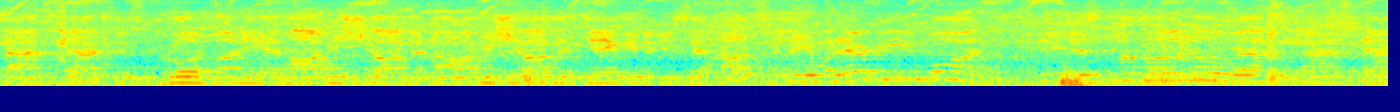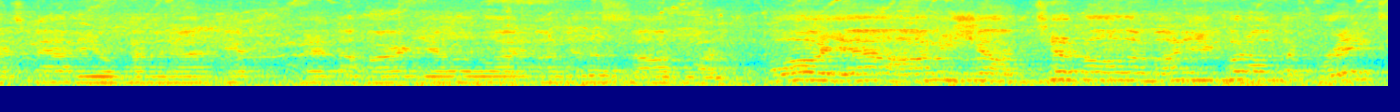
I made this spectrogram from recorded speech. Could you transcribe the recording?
Fat Stacks is throwing money at Hobby Shop and Hobby Shop is taking it. He said, I'll tell you whatever you want. You just come on over. That's Fat Stacks Fabio coming at you at the hard yellow line under the soft one. Oh yeah, Hobby Shop took all the money. He put on the brakes.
